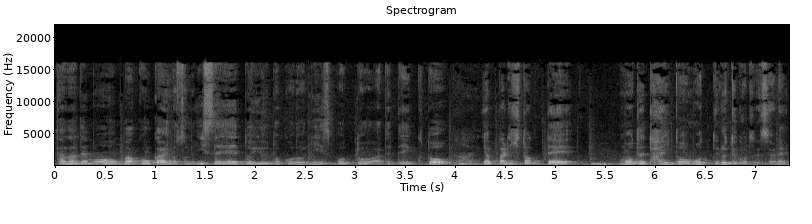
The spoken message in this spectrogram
ただでも、まあ、今回のその異性というところにスポットを当てていくとうんはい。やっぱり人ってうん。モテたいと思ってるってことですよね。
